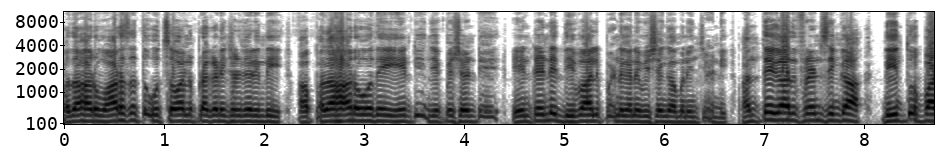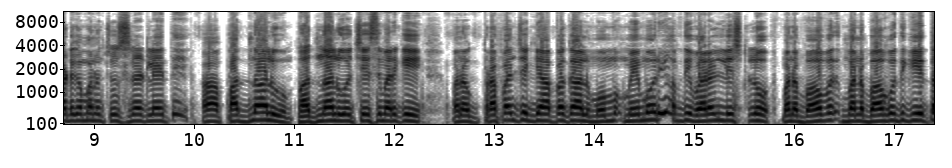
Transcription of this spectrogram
పదహారు వారసత్వ ఉత్సవాలను ప్రకటించడం జరిగింది. ఆ పదహారవదే ఏంటి అని చెప్పేసి అంటే ఏంటంటే దివాళి పండుగ అనే విషయం గమనించండి. అంతేకాదు ఫ్రెండ్స్ ఇంకా దీంతో పాటుగా మనం చూసినట్లయితే ఆ పద్నాలుగు పద్నాలుగు వచ్చేసి మనకి మన ప్రపంచ జ్ఞాపకాలు మెమోరీ ఆఫ్ ది వరల్డ్ లిస్ట్లో మన భగవ మన భగవద్గీత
